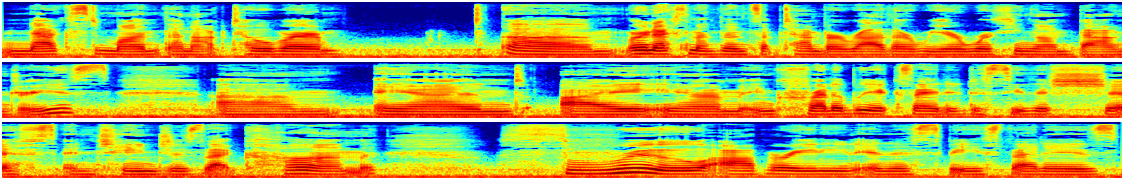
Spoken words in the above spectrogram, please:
next month in October. Um, or next month in September, rather, we are working on boundaries. Um, and I am incredibly excited to see the shifts and changes that come through operating in a space that is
